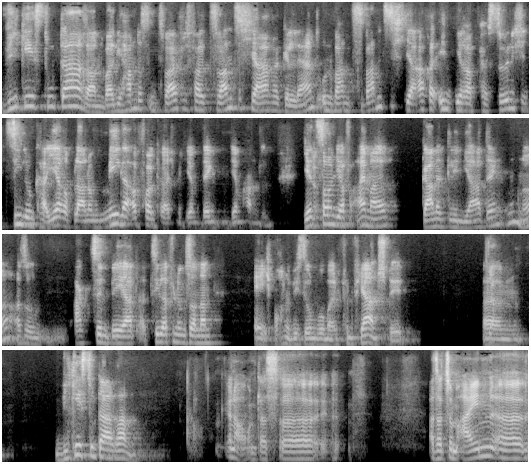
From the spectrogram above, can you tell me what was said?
Wie gehst du daran? Weil die haben das im Zweifelsfall 20 Jahre gelernt und waren 20 Jahre in ihrer persönlichen Ziel- und Karriereplanung mega erfolgreich mit ihrem Denken, ihrem Handeln. Jetzt ja. sollen die auf einmal gar nicht linear denken, ne? also Aktien, Wert, Zielerfüllung, sondern ey, ich brauche eine Vision, wo man in fünf Jahren steht. Ja. Ähm, wie gehst du daran? Genau, und das, äh, also zum einen äh,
